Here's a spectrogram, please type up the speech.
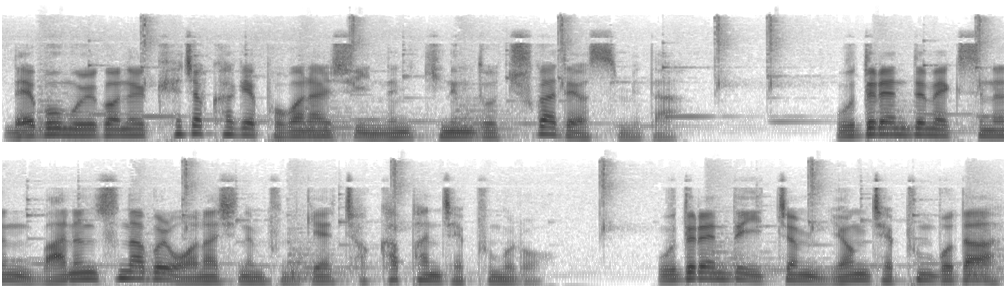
내부 물건을 쾌적하게 보관할 수 있는 기능도 추가되었습니다. 우드랜드 맥스는 많은 수납을 원하시는 분께 적합한 제품으로 우드랜드 2.0 제품보다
